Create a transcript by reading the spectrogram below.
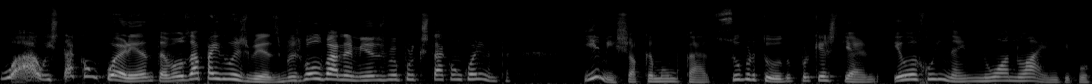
uau, isto está com 40, vou usar para aí duas vezes, mas vou levar na mesma porque está com 40. E a mim choca-me um bocado, sobretudo porque este ano eu arruinei-me no online, tipo,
